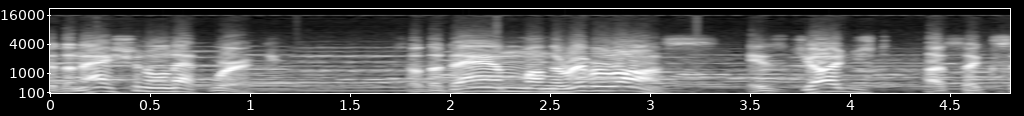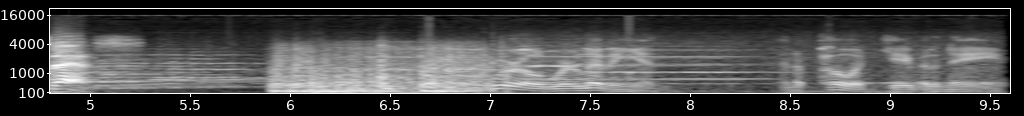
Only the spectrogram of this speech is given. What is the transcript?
to the national network. So the dam on the River Rance is judged a success. The world we're living in, and a poet gave it a name,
